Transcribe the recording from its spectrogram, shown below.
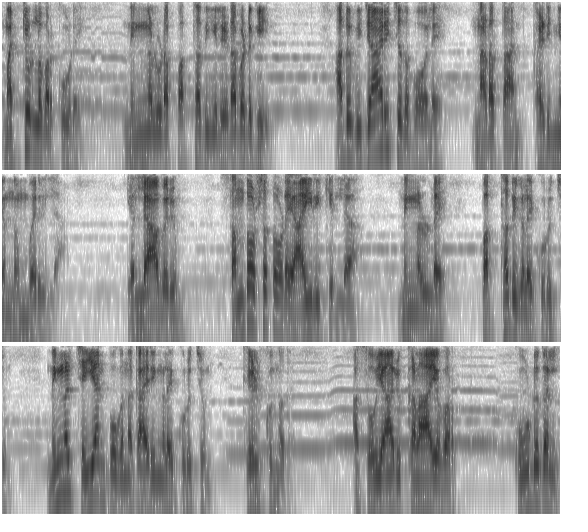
മറ്റുള്ളവർ കൂടെ നിങ്ങളുടെ പദ്ധതിയിൽ ഇടപെടുകയും അത് വിചാരിച്ചതുപോലെ നടത്താൻ കഴിഞ്ഞെന്നും വരില്ല. എല്ലാവരും സന്തോഷത്തോടെ ആയിരിക്കില്ല നിങ്ങളുടെ പദ്ധതികളെക്കുറിച്ചും നിങ്ങൾ ചെയ്യാൻ പോകുന്ന കാര്യങ്ങളെക്കുറിച്ചും കേൾക്കുന്നത്. അസൂയാലുക്കളായവർ കൂടുതൽ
